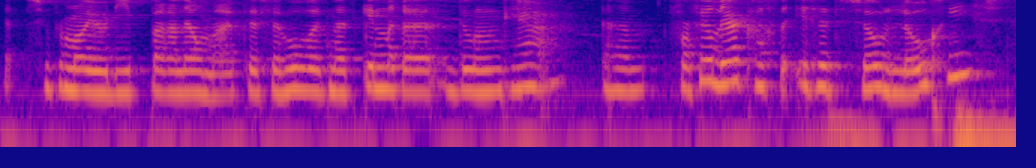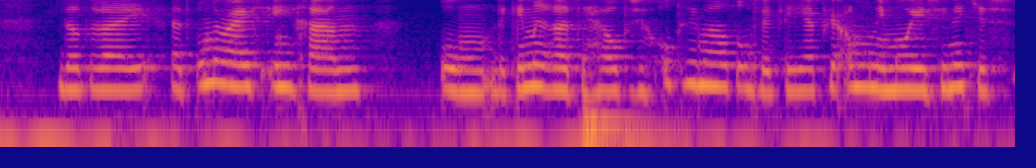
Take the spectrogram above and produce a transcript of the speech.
ja Super mooi hoe die parallel maakt tussen hoe we het met kinderen doen Ja, Ehm, voor veel leerkrachten is het zo logisch dat wij het onderwijs ingaan om de kinderen te helpen zich optimaal te ontwikkelen. Je hebt hier allemaal die mooie zinnetjes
